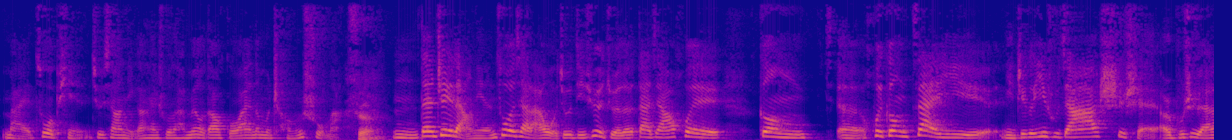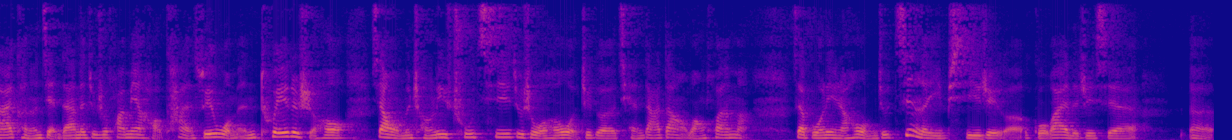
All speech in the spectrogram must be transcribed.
买作品就像你刚才说的，还没有到国外那么成熟嘛。是，嗯，但这两年做下来，我就的确觉得大家会。更呃会更在意你这个艺术家是谁，而不是原来可能简单的就是画面好看。所以我们推的时候，像我们成立初期，就是我和我这个前搭档王欢嘛，在柏林，然后我们就进了一批这个国外的这些呃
